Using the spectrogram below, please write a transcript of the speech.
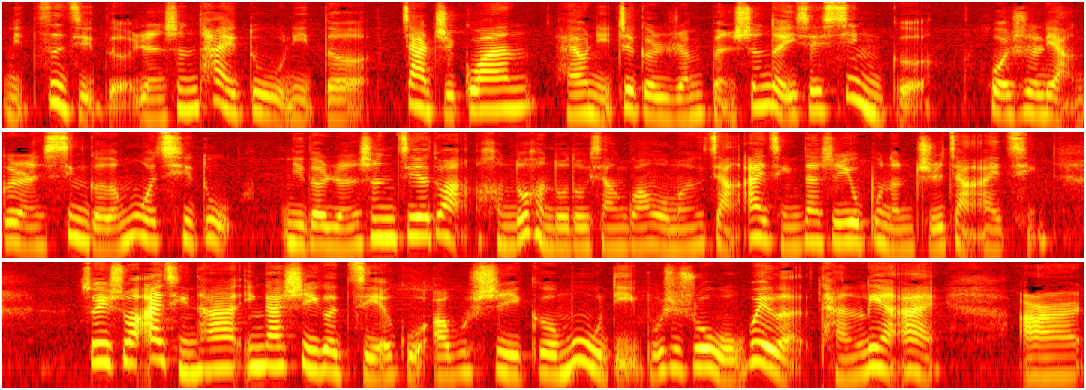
你自己的人生态度、你的价值观，还有你这个人本身的一些性格，或者是两个人性格的默契度，你的人生阶段，很多很多都相关。我们讲爱情，但是又不能只讲爱情。所以说，爱情它应该是一个结果，而不是一个目的。不是说我为了谈恋爱而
